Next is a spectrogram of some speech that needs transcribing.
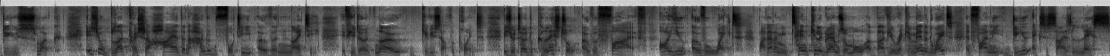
Do you smoke? Is your blood pressure higher than 140 over 90? If you don't know, give yourself a point. Is your total cholesterol over 5? Are you overweight? By that I mean 10 kilograms or more above your recommended weight. And finally, do you exercise less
